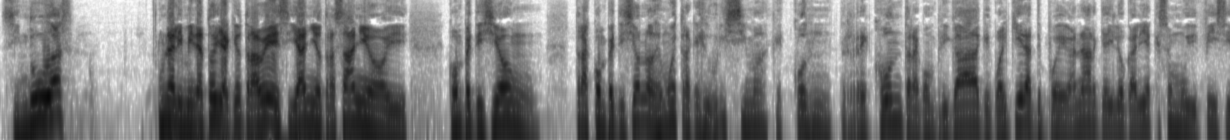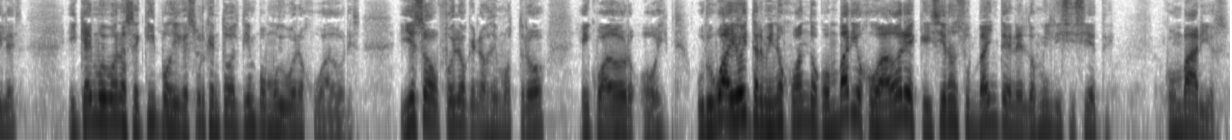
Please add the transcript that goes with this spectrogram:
sin dudas, una eliminatoria que otra vez y año tras año y competición tras competición nos demuestra que es durísima, que es recontra complicada, que cualquiera te puede ganar, que hay localidades que son muy difíciles y que hay muy buenos equipos y que surgen todo el tiempo muy buenos jugadores. Y eso fue lo que nos demostró Ecuador hoy. Uruguay hoy terminó jugando con varios jugadores que hicieron sub-20 en el 2017, con varios.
